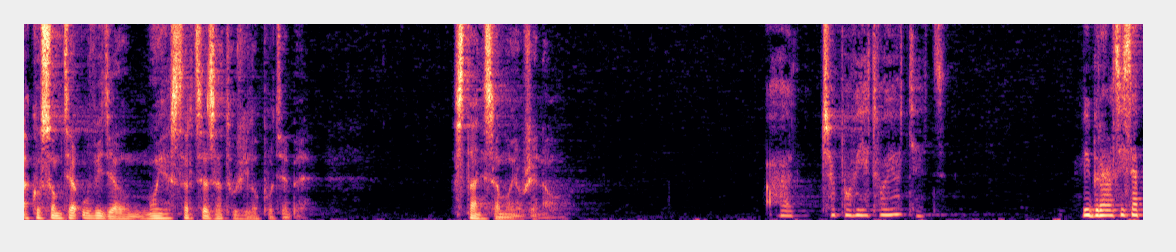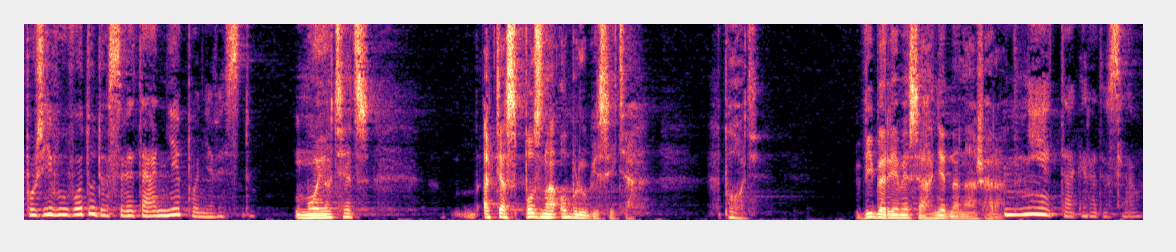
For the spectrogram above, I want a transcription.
ako som ťa uvidel, moje srdce zatúžilo po tebe. Staň sa mojou ženou. A čo povie tvoj otec? Vybral si sa po živú vodu do sveta a nie po nevestu. Môj otec, ak ťa spozná, obľúbi si ťa. Poď. Vyberieme sa hneď na náš hrad. Nie tak, Radoslav.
